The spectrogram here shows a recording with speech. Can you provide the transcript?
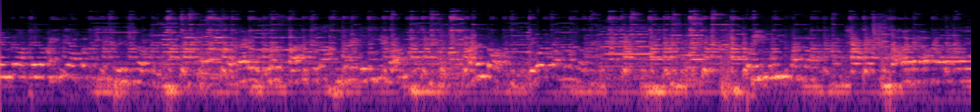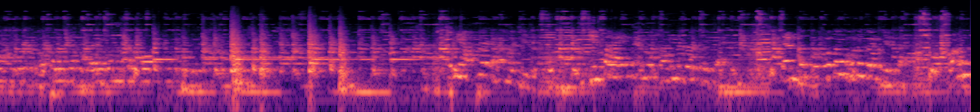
सकाळी आपल्याला माहिती आहे आपण सकाळी उठलं स्नान केलं पूजा केली की आनंद वाटतो दिवस चांगला जातो पण ही कोणी सांगा दहा दहा आपल्या घरामध्ये जिथं आहे त्यांना सांगणं गरजेचं आहे त्यांचं प्रबोधन होणं गरजेचं आहे म्हणून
